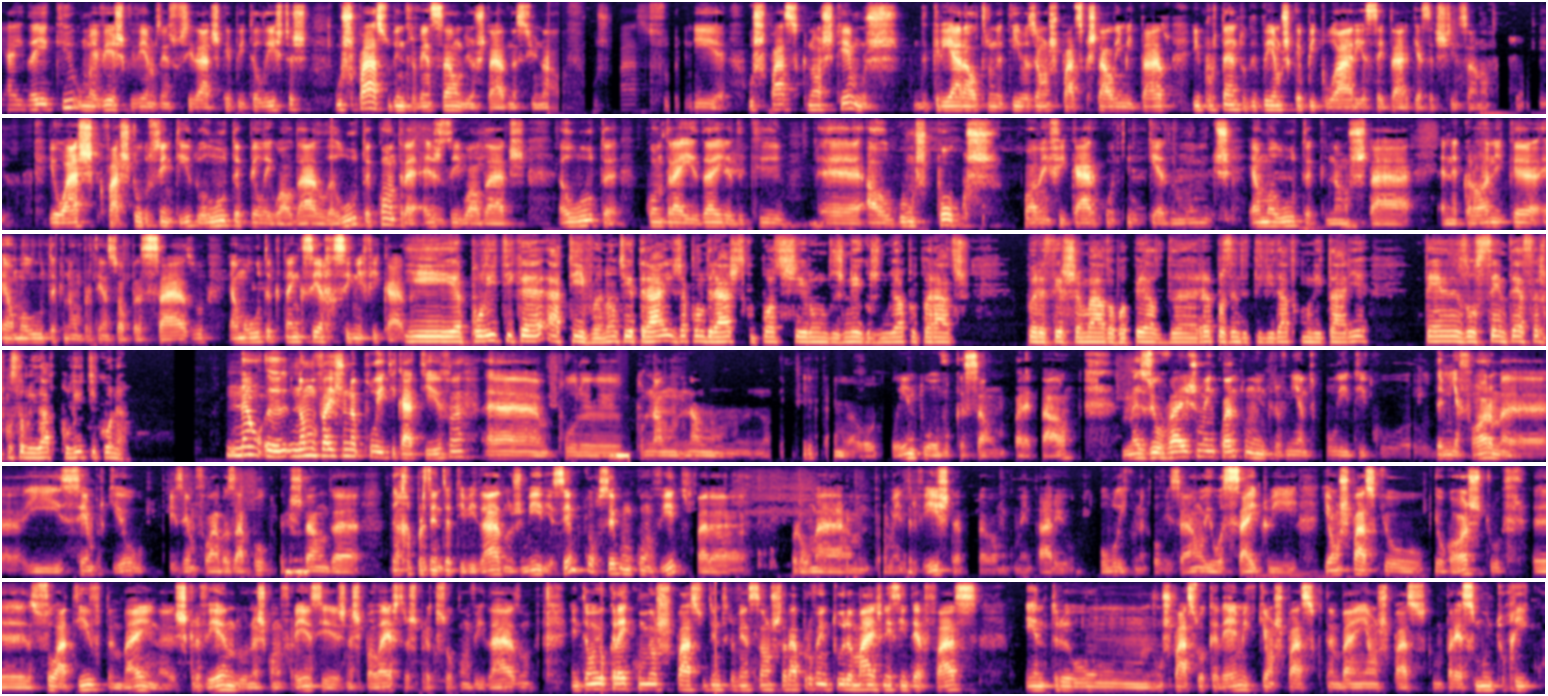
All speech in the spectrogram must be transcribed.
a ideia que, uma vez que vivemos em sociedades capitalistas, o espaço de intervenção de um Estado Nacional, o espaço de soberania, o espaço que nós temos de criar alternativas é um espaço que está limitado e, portanto, devemos capitular e aceitar que essa distinção não faz sentido. Eu acho que faz todo o sentido a luta pela igualdade, a luta contra as desigualdades, a luta contra a ideia de que uh, alguns poucos podem ficar com aquilo que é de muitos. É uma luta que não está anacrónica, é uma luta que não pertence ao passado, é uma luta que tem que ser ressignificada. E a política ativa não te atrai? Já ponderaste que podes ser um dos negros melhor preparados para ser chamado ao papel da representatividade comunitária? Tens ou sentes essa responsabilidade política ou não? Não, eh, não me vejo na política ativa, uh, por, por não, não, que tenha ou talento ou vocação para tal, mas eu vejo-me enquanto um interveniente político da minha forma e sempre que eu, por exemplo, falavas há pouco da questão da, da representatividade nos mídias, sempre que eu recebo um convite para para uma, para uma entrevista, para um comentário público na televisão, eu aceito e, e é um espaço que eu, que eu gosto. Uh, sou ativo também, escrevendo nas conferências, nas palestras para que sou convidado. Então eu creio que o meu espaço de intervenção estará porventura mais nessa interface entre um, um espaço académico, que é um espaço que também é um espaço que me parece muito rico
